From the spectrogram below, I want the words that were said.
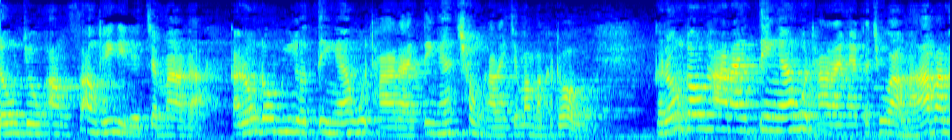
လုံကြုံအောင်စောင့်ထိန်နေတဲ့ကျမကကရုံတုံးပြီးတော့သင်္ကန်းဝတ်ထားတိုင်းသင်္ကန်းခြုံထားတိုင်းကျမမကတော့ဘူးကရုံတုံးထားတိုင်းသင်္ကန်းဝတ်ထားတိုင်းနဲ့တချို့ကငါးပါးမ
